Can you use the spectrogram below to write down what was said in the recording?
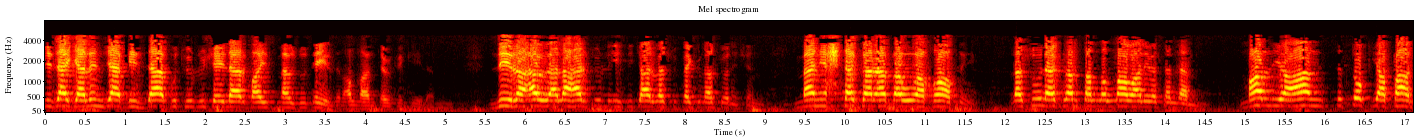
Bize gelince bizde bu türlü şeyler bahis mevzu değildir Allah'ın tevfikiyle. Zira evvela her türlü ihtikar ve spekülasyon için. Men ihtekara fehuve khati. Resul-i Ekrem sallallahu aleyhi ve sellem mal yağan, stok yapan,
